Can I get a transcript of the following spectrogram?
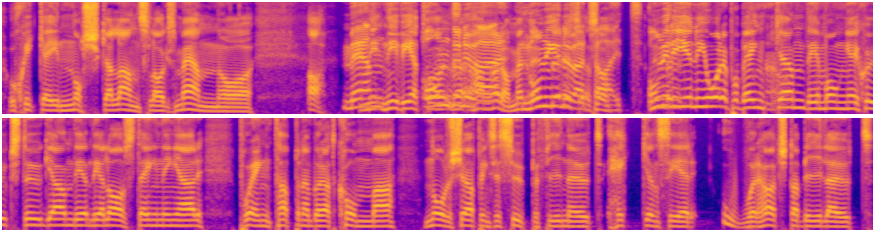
och skicka in norska landslagsmän och ja, Men ni, ni vet vad om det nu handlar är, om. Men nu om är det nu det, är alltså, tight, om nu är det det- juniorer på bänken, det är många i sjukstugan, det är en del avstängningar, poängtappen har börjat komma, Norrköping ser superfina ut, Häcken ser oerhört stabila ut.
